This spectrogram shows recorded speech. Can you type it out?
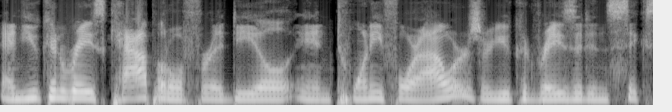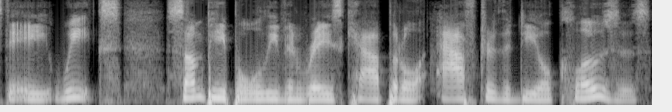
And you can raise capital for a deal in 24 hours, or you could raise it in six to eight weeks. Some people will even raise capital after the deal closes.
